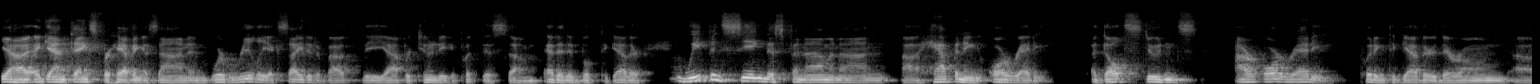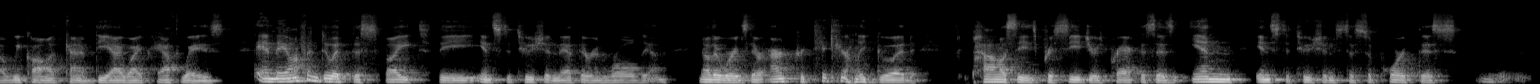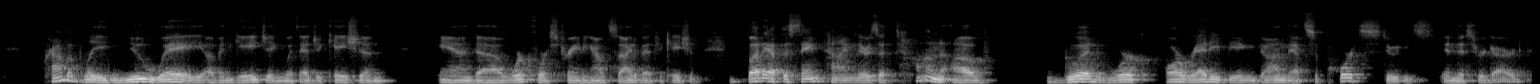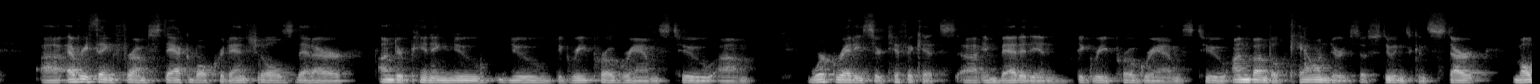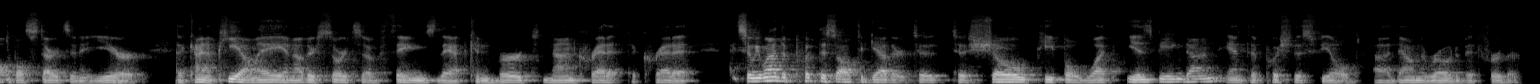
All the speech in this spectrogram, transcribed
Yeah, again, thanks for having us on. And we're really excited about the opportunity to put this um, edited book together. We've been seeing this phenomenon uh, happening already. Adult students are already putting together their own, uh, we call it kind of DIY pathways. And they often do it despite the institution that they're enrolled in. In other words, there aren't particularly good policies, procedures, practices in institutions to support this probably new way of engaging with education and uh, workforce training outside of education. But at the same time, there's a ton of good work already being done that supports students in this regard. Uh, everything from stackable credentials that are underpinning new new degree programs to um, work ready certificates uh, embedded in degree programs to unbundled calendars so students can start multiple starts in a year. The kind of PLA and other sorts of things that convert non-credit to credit so we wanted to put this all together to to show people what is being done and to push this field uh, down the road a bit further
